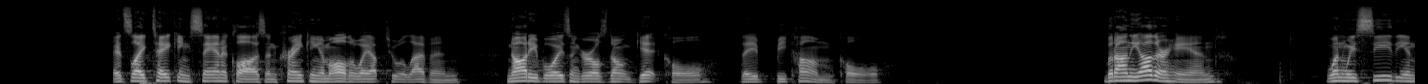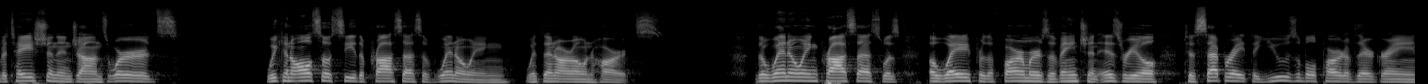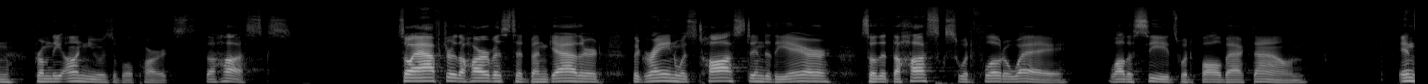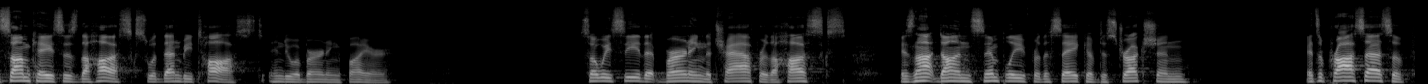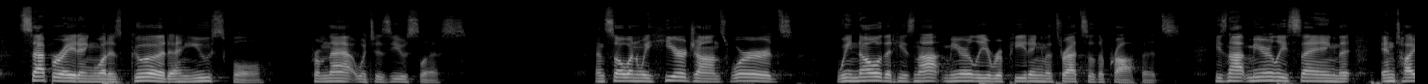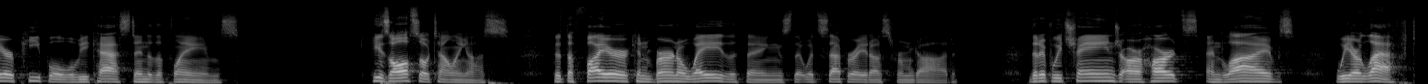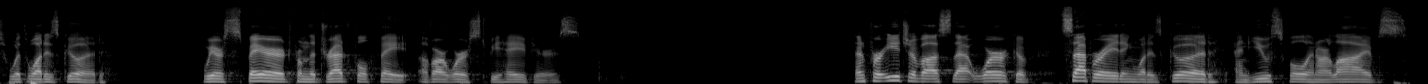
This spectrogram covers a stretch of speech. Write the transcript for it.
It's like taking Santa Claus and cranking him all the way up to 11. Naughty boys and girls don't get coal, they become coal. But on the other hand, when we see the invitation in John's words, we can also see the process of winnowing within our own hearts. The winnowing process was a way for the farmers of ancient Israel to separate the usable part of their grain from the unusable parts, the husks. So after the harvest had been gathered, the grain was tossed into the air so that the husks would float away while the seeds would fall back down. In some cases, the husks would then be tossed into a burning fire. So we see that burning the chaff or the husks is not done simply for the sake of destruction. It's a process of separating what is good and useful from that which is useless. And so when we hear John's words, we know that he's not merely repeating the threats of the prophets. He's not merely saying that entire people will be cast into the flames. He's also telling us that the fire can burn away the things that would separate us from God. That if we change our hearts and lives, we are left with what is good. We are spared from the dreadful fate of our worst behaviors. And for each of us, that work of separating what is good and useful in our lives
